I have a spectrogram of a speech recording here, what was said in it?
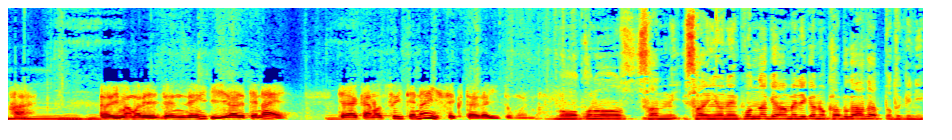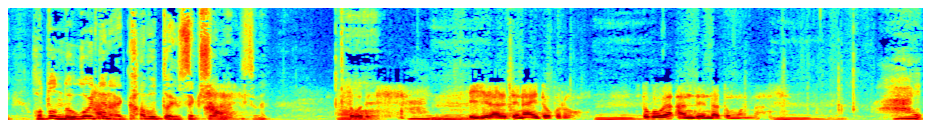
はい、はい、今まで全然いじられてない手垢のついてないセクターがいいと思います。もうこの34年こんだけアメリカの株が上がった時にほとんど動いてない株というセクションなんですね、はい、そうです、はい、いじられてないところ、そこが安全だと思います、はい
